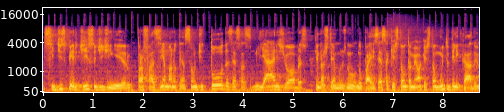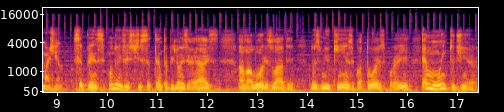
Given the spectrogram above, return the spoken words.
se desperdiça de dinheiro para fazer a manutenção de todas essas milhares de obras que nós temos no, no país? Essa questão também é uma questão muito delicada, eu imagino. Você pense, quando eu investi 70 bilhões de reais a valores lá de 2015, 14, por aí, é muito dinheiro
